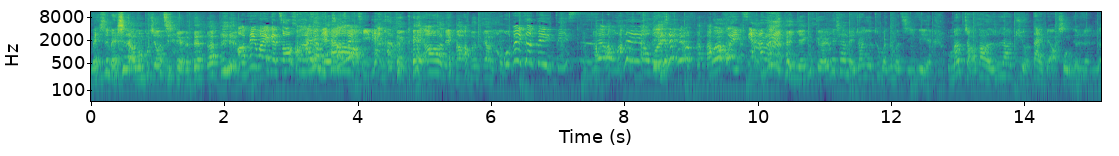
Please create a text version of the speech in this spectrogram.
没事没事的，我们不纠结了。好，另外一个招数还有别的再体谅。可以哦，你好，你好。我被这被逼死了，好累哦，我现在要我要回家了。很严格，因为现在美妆 YouTube 那么激烈，我们要找到的就是要具有代表性的人呢。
